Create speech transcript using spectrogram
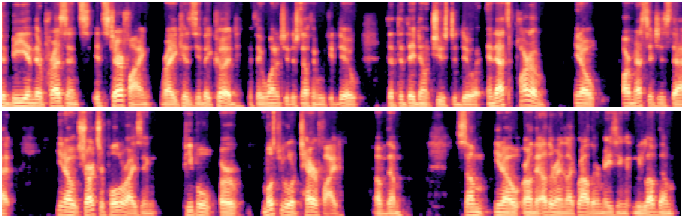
to be in their presence. It's terrifying, right? Because they could, if they wanted to, there's nothing we could do that, that they don't choose to do it. And that's part of, you know, our message is that, you know, sharks are polarizing. People are, most people are terrified of them. Some, you know, are on the other end, like, wow, they're amazing. We love them,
